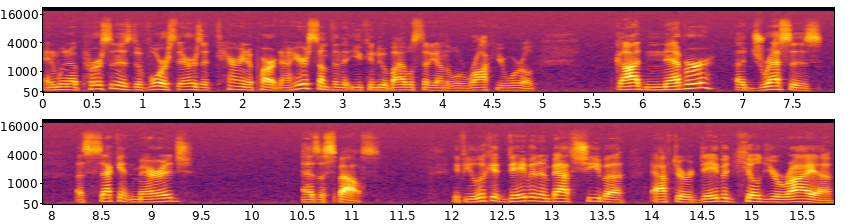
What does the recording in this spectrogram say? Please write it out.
And when a person is divorced, there is a tearing apart. Now, here's something that you can do a Bible study on that will rock your world. God never addresses a second marriage as a spouse. If you look at David and Bathsheba, after David killed Uriah,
